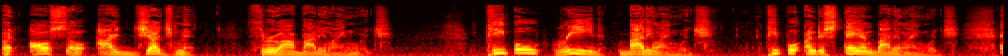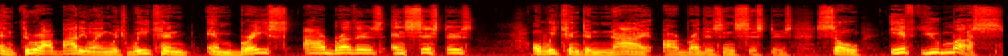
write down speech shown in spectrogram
but also our judgment through our body language. People read body language. People understand body language. And through our body language, we can embrace our brothers and sisters or we can deny our brothers and sisters. So if you must,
